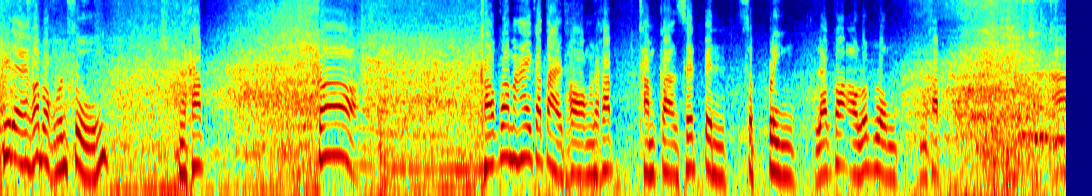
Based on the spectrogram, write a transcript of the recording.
พี่แดงเขาบอกมันสูงนะครับ ก็เขาก็มาให้กระต่ายทองนะครับทำการเซตเป็นสปริง แล้วก็เอารถลงนะครับอ่า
